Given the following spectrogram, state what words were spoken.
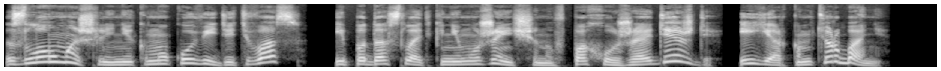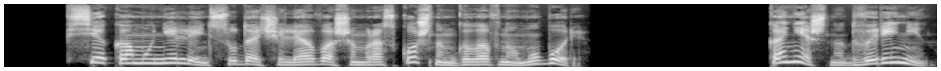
злоумышленник мог увидеть вас и подослать к нему женщину в похожей одежде и ярком тюрбане. Все, кому не лень, судачили о вашем роскошном головном уборе. Конечно, дворянин.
